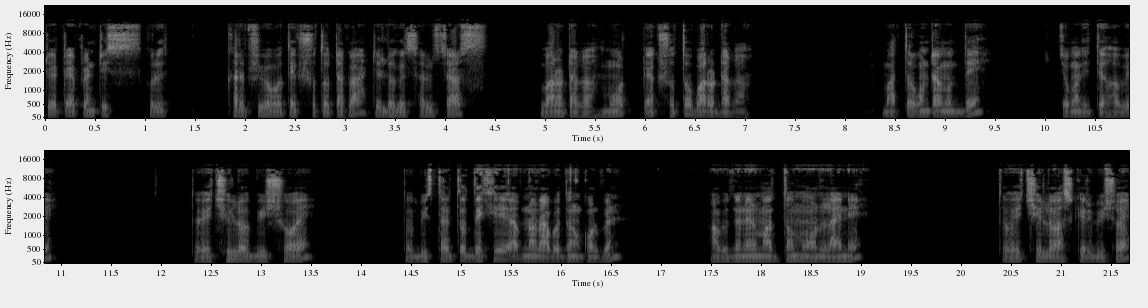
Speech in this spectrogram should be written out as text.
টেট অ্যাপ্রেন্টিস পরীক্ষার ফি বাবদ একশত টাকা টেলিটকের সার্ভিস চার্জ বারো টাকা, মোট একশত বারো টাকা। বাহাত্তর ঘণ্টার মধ্যে জমা দিতে হবে। তো এই ছিল বিষয়। তো বিস্তারিত দেখে আপনারা আবেদন করবেন। আবেদনের মাধ্যম অনলাইনে। তো এই ছিল আজকের বিষয়।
